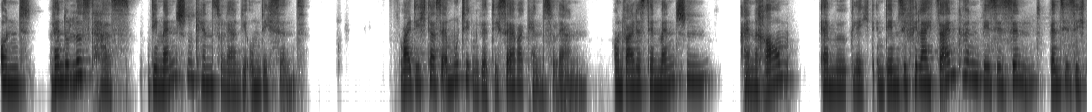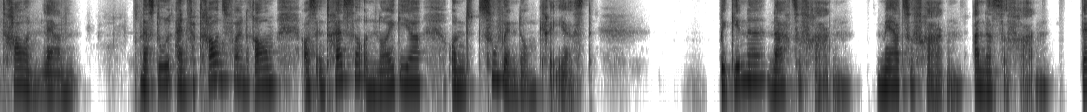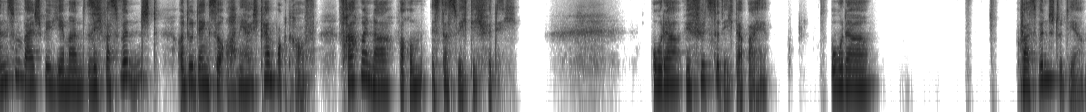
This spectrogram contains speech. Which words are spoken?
Und wenn du Lust hast, die Menschen kennenzulernen, die um dich sind, weil dich das ermutigen wird, dich selber kennenzulernen und weil es den Menschen einen Raum ermöglicht, in dem sie vielleicht sein können, wie sie sind, wenn sie sich trauen lernen dass du einen vertrauensvollen Raum aus Interesse und Neugier und Zuwendung kreierst. Beginne nachzufragen, mehr zu fragen, anders zu fragen. Wenn zum Beispiel jemand sich was wünscht und du denkst so, oh nee, habe ich keinen Bock drauf, frag mal nach, warum ist das wichtig für dich? Oder wie fühlst du dich dabei? Oder was wünschst du dir?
